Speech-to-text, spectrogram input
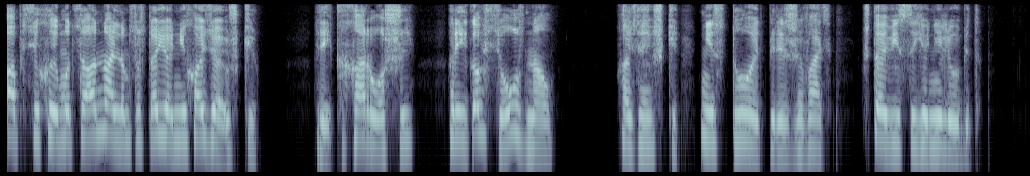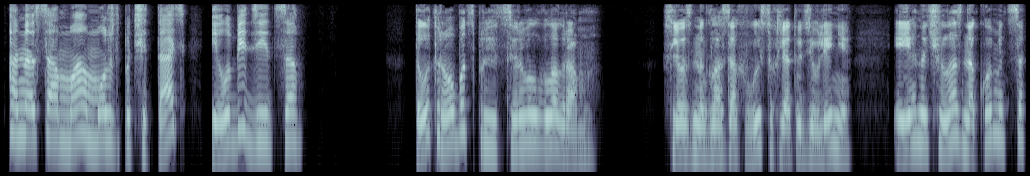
о психоэмоциональном состоянии хозяюшки. Рейка хороший, Рейка все узнал. Хозяюшке не стоит переживать, что Вис ее не любит. Она сама может почитать и убедиться. Тут робот спроецировал голограмму. Слезы на глазах высохли от удивления, и я начала знакомиться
